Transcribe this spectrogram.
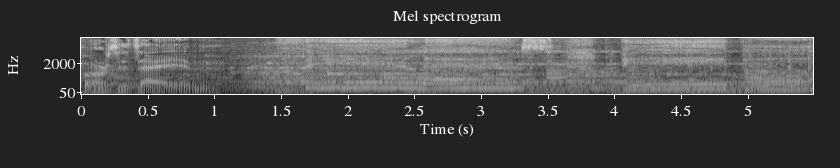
for the Dying. Fearless people,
